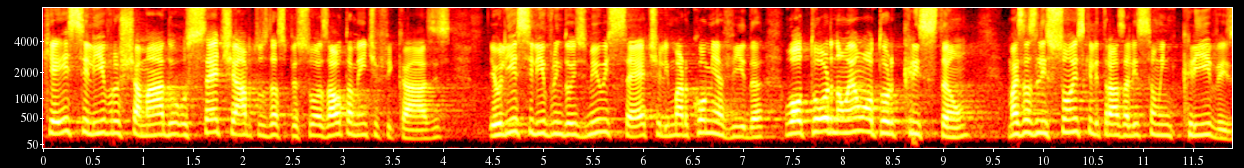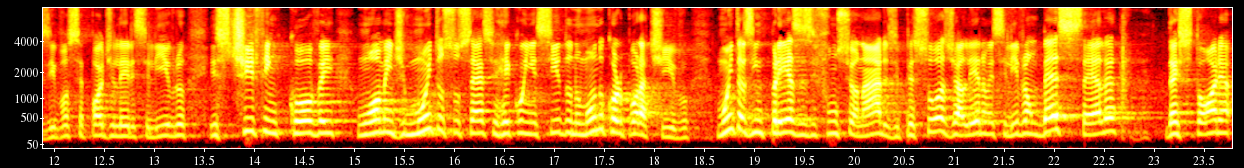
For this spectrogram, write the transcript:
que é esse livro chamado Os Sete Hábitos das Pessoas Altamente Eficazes. Eu li esse livro em 2007, ele marcou minha vida. O autor não é um autor cristão, mas as lições que ele traz ali são incríveis e você pode ler esse livro. Stephen Covey, um homem de muito sucesso e reconhecido no mundo corporativo. Muitas empresas e funcionários e pessoas já leram esse livro, é um best-seller da história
